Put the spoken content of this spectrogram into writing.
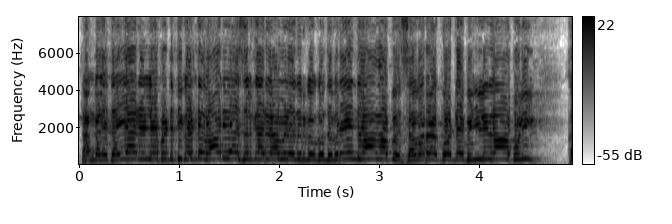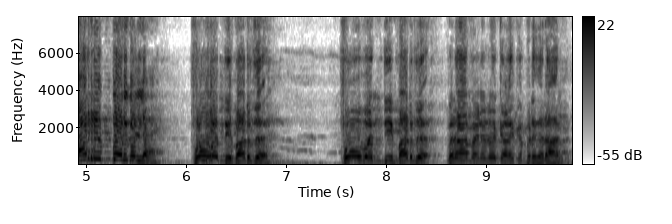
தங்களை தயார் நிலைப்படுத்திக் கொண்டு வாடிவாசல் கருகாமல் எதிர்க்க கொஞ்சம் விரைந்து வாங்க சவரா கோட்டை வில்லுகாபுலி கருப்பர்கள் பூவந்தி மருது பூவந்தி மருது விழாமேனருக்கு அழைக்கப்படுகிறார்கள்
